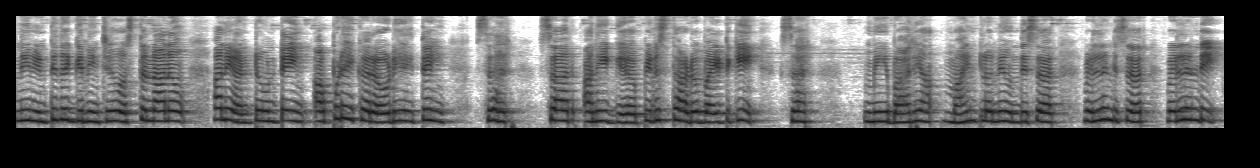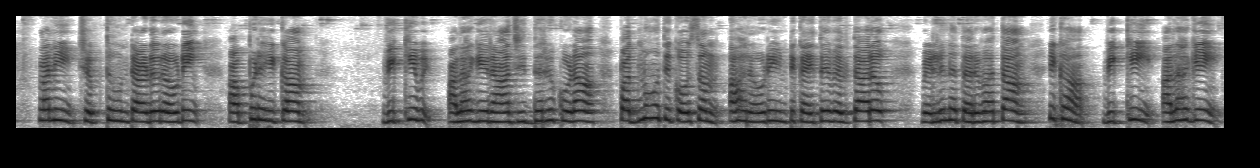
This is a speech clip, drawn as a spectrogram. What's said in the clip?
నేను ఇంటి దగ్గర నుంచే వస్తున్నాను అని అంటూ ఉంటే అప్పుడే ఇక రౌడీ అయితే సార్ సార్ అని పిలుస్తాడు బయటికి. సార్ మీ భార్య మా ఇంట్లోనే ఉంది సార్. వెళ్ళండి సార్. వెళ్ళండి అని చెప్తూ ఉంటాడు రౌడీ. అప్పుడే ఇక విక్కీ అలాగే రాజ్ ఇద్దరు కూడా పద్మావతి కోసం ఆ రౌడీ ఇంటికైతే వెళ్తారు. వెళ్ళిన తర్వాత ఇక విక్కీ అలాగే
